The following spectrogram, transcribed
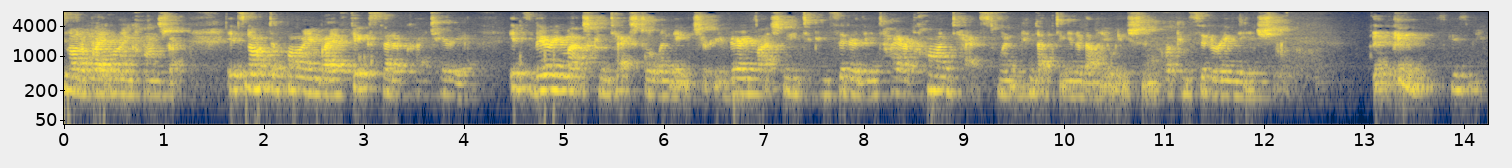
not a bright line construct. It's not defined by a fixed set of criteria. It's very much contextual in nature. You very much need to consider the entire context when conducting an evaluation or considering the issue. Excuse me.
